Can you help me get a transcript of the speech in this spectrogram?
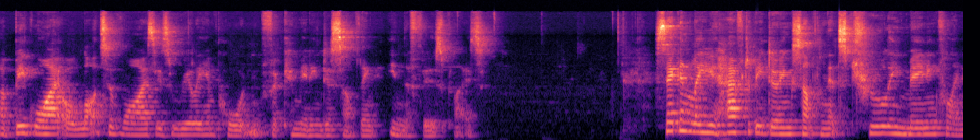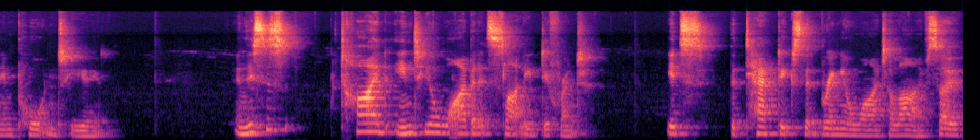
a big why or lots of whys is really important for committing to something in the first place. Secondly, you have to be doing something that's truly meaningful and important to you. And this is tied into your why, but it's slightly different. It's the tactics that bring your why to life. So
